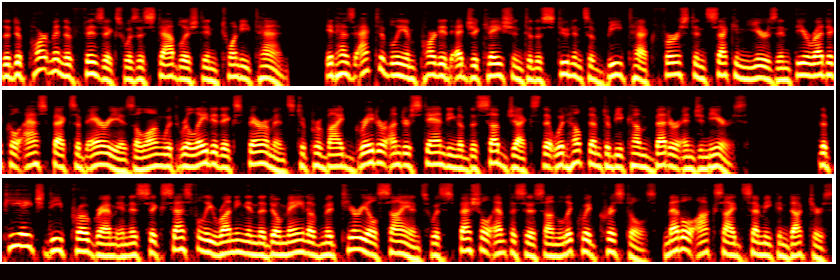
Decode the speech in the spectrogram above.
The Department of Physics was established in 2010. It has actively imparted education to the students of B.Tech first and second years in theoretical aspects of areas along with related experiments to provide greater understanding of the subjects that would help them to become better engineers. The PhD program in is successfully running in the domain of material science with special emphasis on liquid crystals, metal oxide semiconductors,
